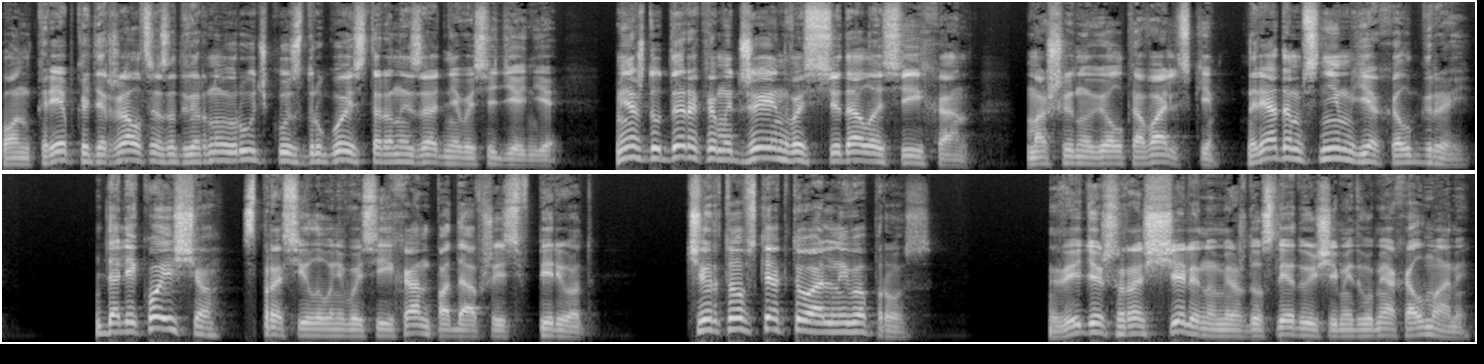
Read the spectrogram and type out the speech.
Он крепко держался за дверную ручку с другой стороны заднего сиденья. Между Дереком и Джейн восседала Сейхан. Машину вел Ковальский. Рядом с ним ехал Грей. «Далеко еще?» – спросила у него Сейхан, подавшись вперед. Чертовски актуальный вопрос. «Видишь расщелину между следующими двумя холмами?»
